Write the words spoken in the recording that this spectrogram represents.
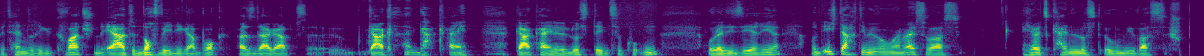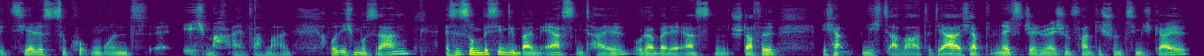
mit Henry gequatscht und er hatte noch weniger Bock. Also da gab es äh, gar, gar, kein, gar keine Lust, den zu gucken oder die Serie. Und ich dachte mir irgendwann, weißt du was, ich habe jetzt keine Lust, irgendwie was Spezielles zu gucken und äh, ich mache einfach mal an. Und ich muss sagen, es ist so ein bisschen wie beim ersten Teil oder bei der ersten Staffel. Ich habe nichts erwartet. Ja, ich habe Next Generation fand ich schon ziemlich geil,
